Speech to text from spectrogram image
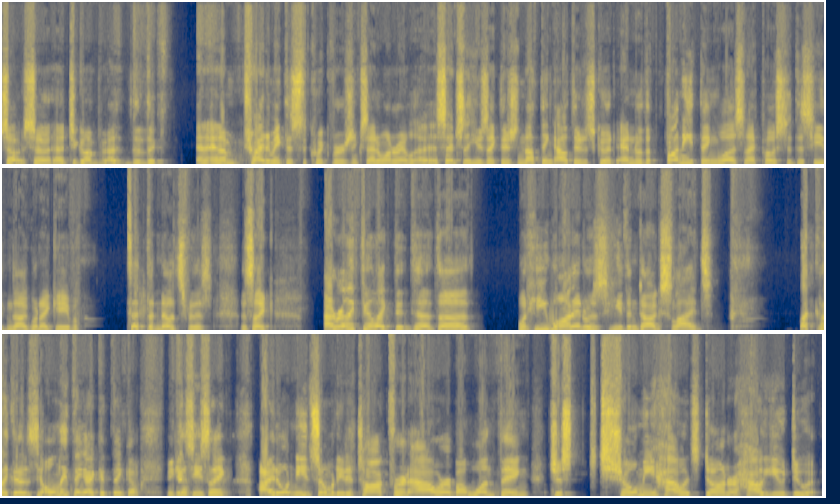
So so uh, to go uh, the, the and, and, I'm trying to make this a quick version because I don't want to ramble. Uh, essentially, he was like, "There's nothing out there that's good." And the funny thing was, and I posted this heathen dog when I gave him the notes for this. It's like I really feel like the the, the what he wanted was heathen dog slides. like like that was the only thing I could think of because yeah. he's like, I don't need somebody to talk for an hour about one thing. Just show me how it's done or how you do it.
